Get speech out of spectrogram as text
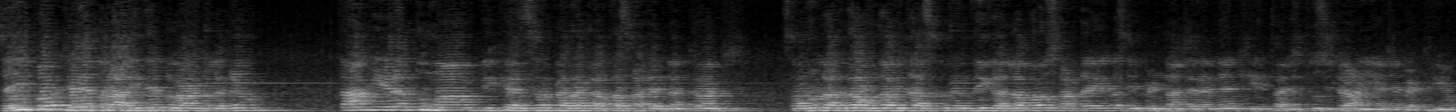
ਸਹੀ ਪਰ ਜਿਹੜੇ ਪਰਾਲੀ ਦੇ ਪਲਾਂਟ ਲੱਗਣ, ਤਾਂ ਕਿ ਜਿਹੜਾ ਧੂਆਂ ਵੀ ਕੈਂਸਰ ਪੈਦਾ ਕਰਦਾ ਸਾਡੇ ਨੱਕਾਂ 'ਚ। ਸਾਨੂੰ ਲੱਗਦਾ ਹੁੰਦਾ ਵੀ 10 ਕੁ ਦਿਨ ਦੀ ਗੱਲ ਆ, ਪਰ ਉਹ ਸਾਡੇ, ਅਸੀਂ ਪਿੰਡਾਂ 'ਚ ਰਹਿੰਦੇ ਆ ਖੇਤਾਂ 'ਚ, ਤੁਸੀਂ ਢਾਣੀਆਂ 'ਚ ਬੈਠੇ ਹੋ।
